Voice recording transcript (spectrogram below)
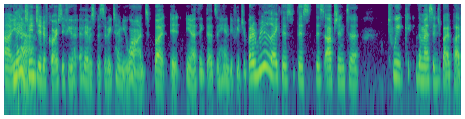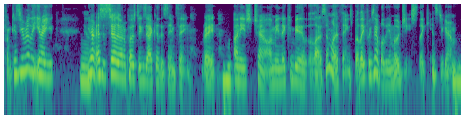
Uh, you yeah. can change it, of course, if you have a specific time you want. But it, you know, I think that's a handy feature. But I really like this this this option to tweak the message by platform because you really, you know, you yeah. you don't necessarily want to post exactly the same thing, right? Mm-hmm. On each channel. I mean, there can be a, lot of similar things, but like for example, the emojis, like Instagram, mm-hmm.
